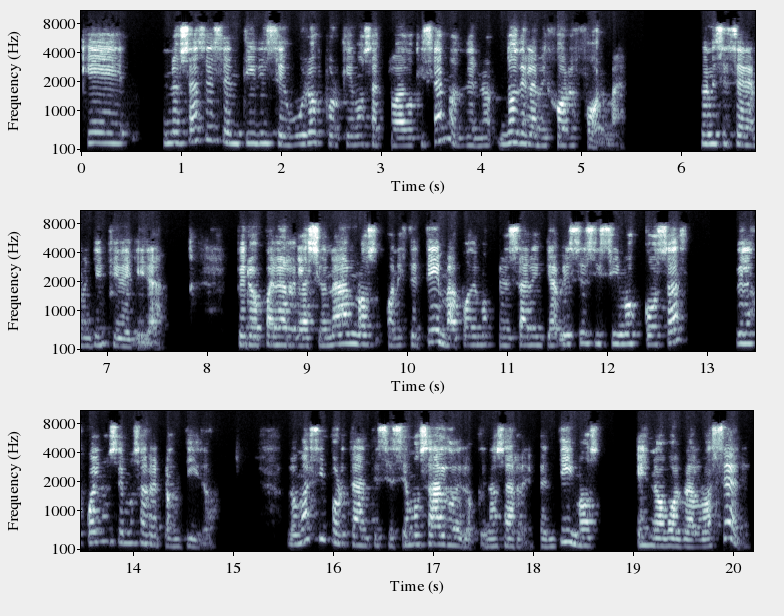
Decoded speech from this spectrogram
que nos hace sentir inseguros porque hemos actuado quizás no de, la mejor forma, no necesariamente infidelidad. Pero para relacionarnos con este tema podemos pensar en que a veces hicimos cosas de las cuales nos hemos arrepentido. Lo más importante, si hacemos algo de lo que nos arrepentimos, es no volverlo a hacer,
